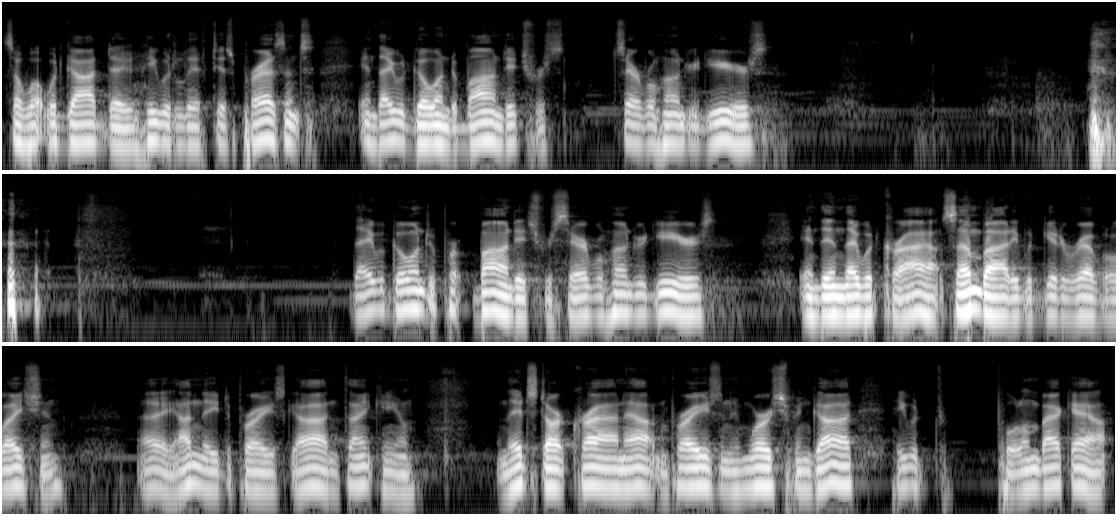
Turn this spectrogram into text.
So, what would God do? He would lift His presence, and they would go into bondage for several hundred years. they would go into bondage for several hundred years, and then they would cry out. Somebody would get a revelation hey, I need to praise God and thank Him. And they'd start crying out and praising and worshiping God. He would pull them back out,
